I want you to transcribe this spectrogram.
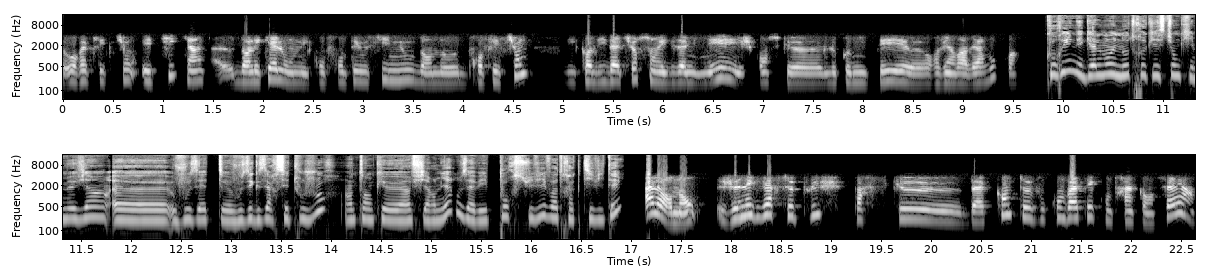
aux réflexions éthiques hein, dans lesquelles on est confronté aussi nous dans nos professions, les candidatures sont examinées et je pense que le comité reviendra vers vous, quoi. Corinne, également une autre question qui me vient. vous êtes, vous exercez toujours en tant qu'infirmière. Vous avez poursuivi votre activité? Alors non, je n'exerce plus parce que bah, quand vous combattez contre un cancer,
